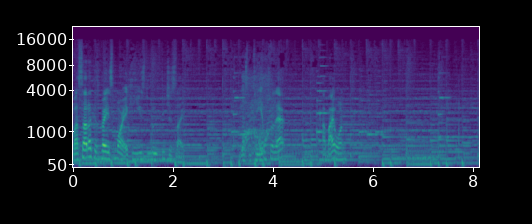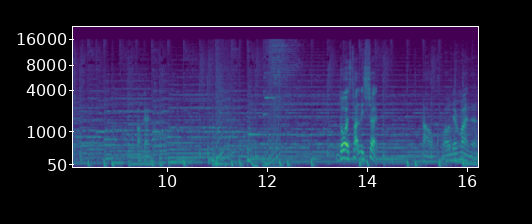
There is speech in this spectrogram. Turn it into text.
My Psyduck is very smart. It can use the move Future Sight. There's some TM for that. I'll buy one. Door is tightly shut. Oh, well, never mind then.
